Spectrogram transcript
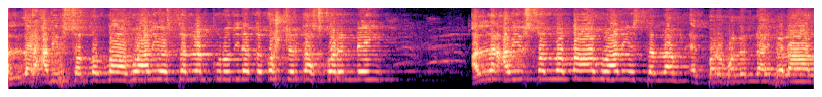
আল্লাহর হাবিব সাল্লাল্লাহু আলাইহি ওয়াসাল্লাম কোনোদিন এত কষ্টের কাজ করেন নেই। আল্লাহর হাবিব সাল্লাল্লাহু আলাইহি ওয়াসাল্লাম একবার বলেন নাই, বেলাল,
